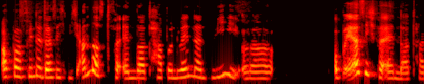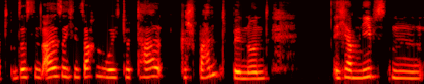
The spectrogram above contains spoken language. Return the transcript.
ob er findet, dass ich mich anders verändert habe und wenn, dann wie. Oder ob er sich verändert hat. Und das sind all solche Sachen, wo ich total gespannt bin und ich am liebsten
